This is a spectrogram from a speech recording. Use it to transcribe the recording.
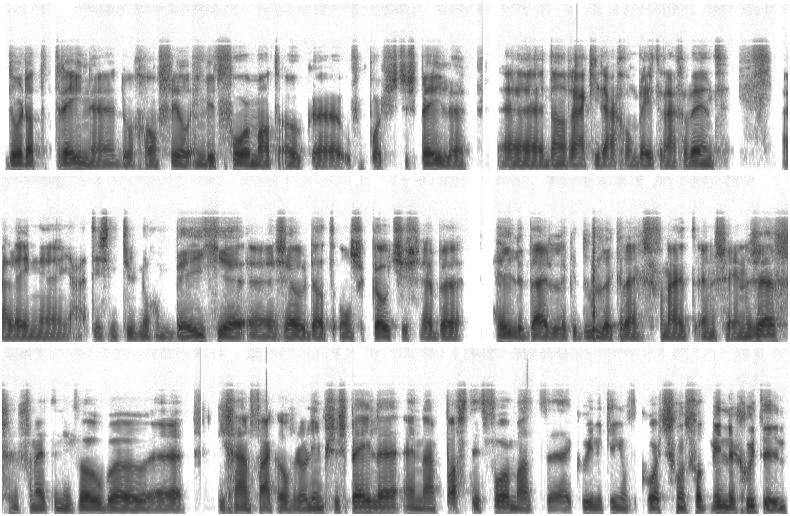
door dat te trainen, door gewoon veel in dit format ook uh, oefenpotjes te spelen, uh, dan raak je daar gewoon beter aan gewend. Alleen, uh, ja, het is natuurlijk nog een beetje zo dat onze coaches hebben hele duidelijke doelen krijgen ze vanuit NRC-NSF, vanuit de Nivobo. Uh, die gaan vaak over de Olympische Spelen. En daar past dit format uh, Queen and King of the Court soms wat minder goed in.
